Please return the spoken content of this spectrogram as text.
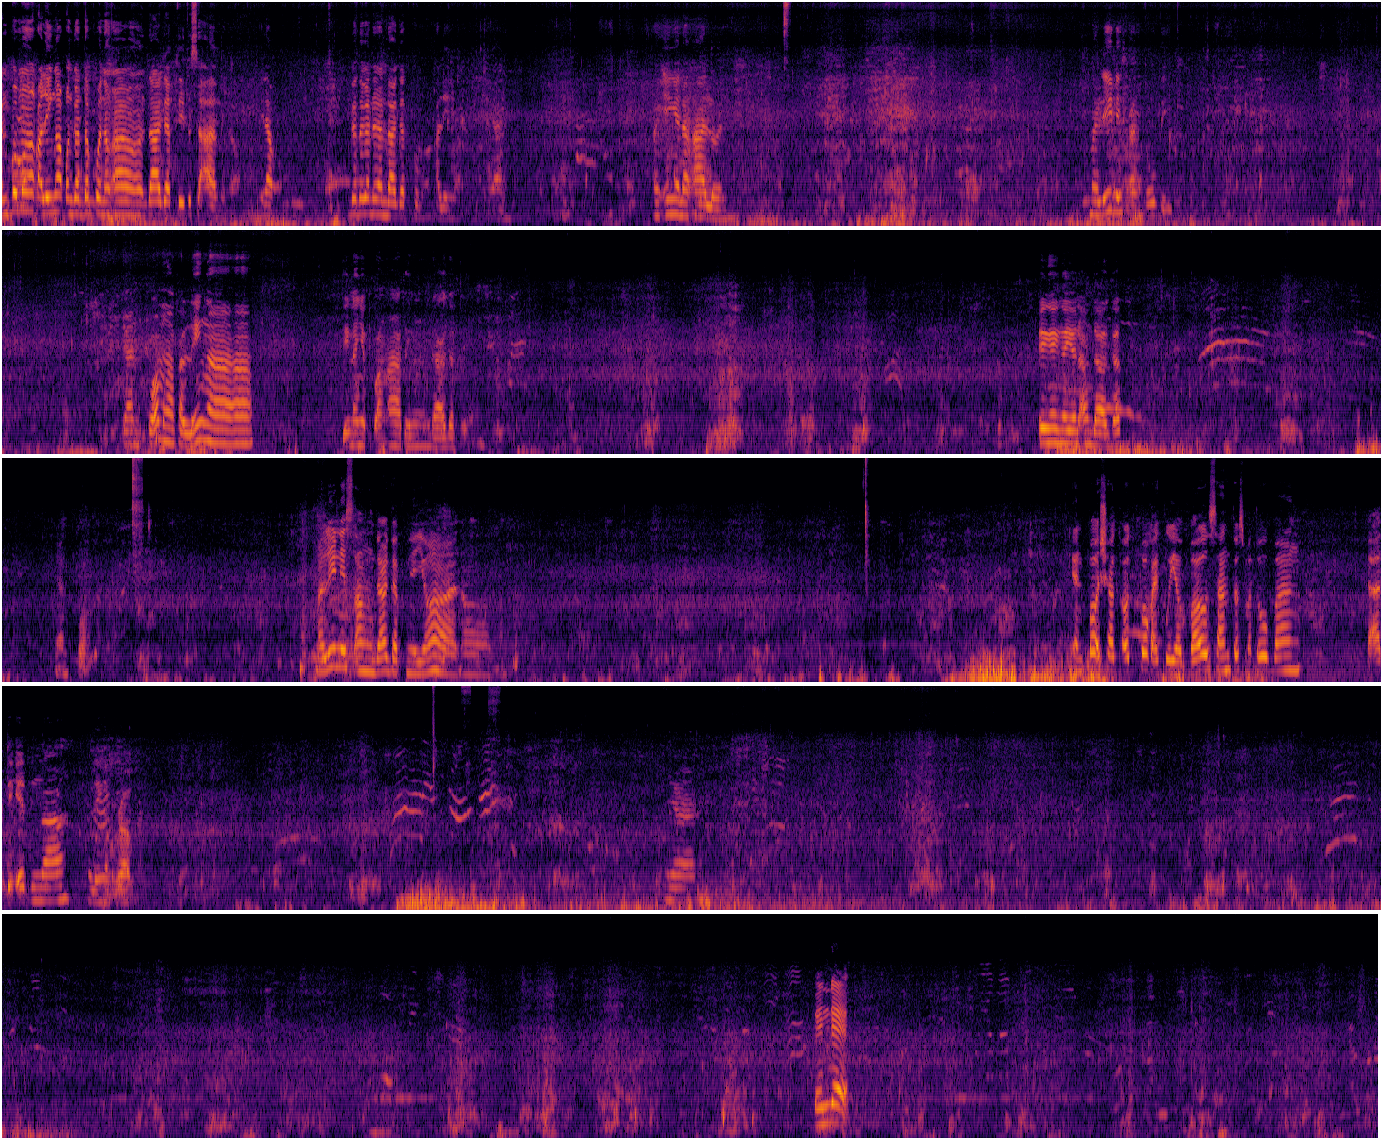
Yan po mga kalingap, ang ganda po ng ah, dagat dito sa amin. Oh. Tingnan mo. Ganda-ganda ng dagat po mga kalingap. Yan. Ang ingay ng alon. Malinis ang tubig. Yan po mga kalinga. Tingnan niyo po ang ating dagat. Oh. Ingay ngayon ang dagat. Yan po. Malinis ang dagat ngayon. Oh. Yan po, shout out po kay Kuya Bao Santos Matubang, kay Ate Edna, Kalinga Rob. Yan. Hindi.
